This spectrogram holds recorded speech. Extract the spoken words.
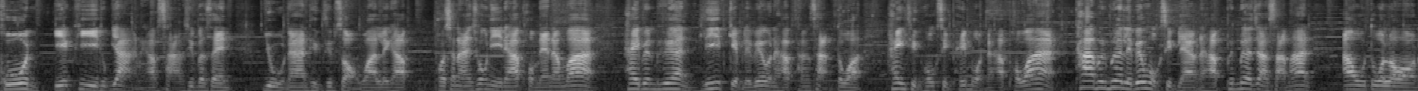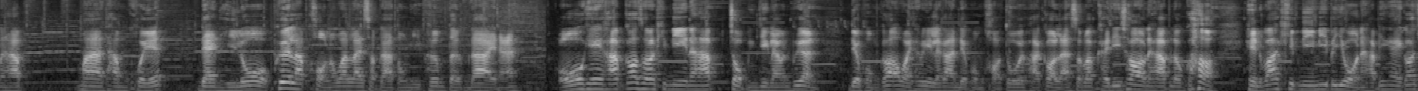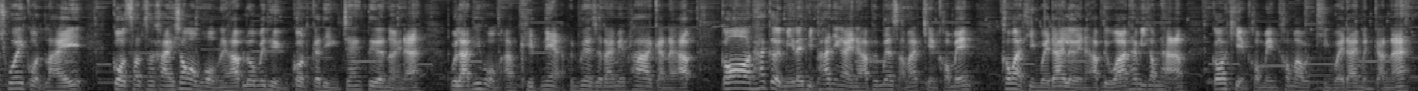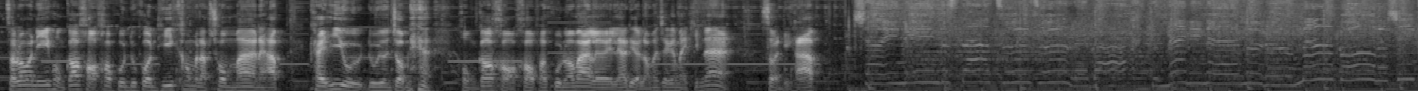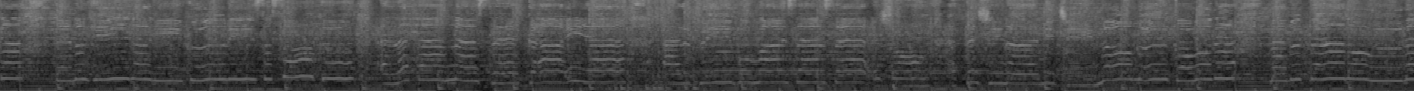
คูณ EXP ทุกอย่างนะครับ 30%อยู่นานถึง 12 วันเลยครับ เพราะฉะนั้นช่วงนี้นะครับผมแนะนำว่าให้เพื่อนๆ รีบเก็บเลเวลนะครับทั้ง 3 ตัวให้ถึง 60 ให้หมดนะครับ เพราะว่าถ้าเพื่อนๆเลเวล 60 แล้วนะครับ เพื่อนๆจะสามารถเอาตัวรองนะครับ มาทำเควสแดนฮีโร่เพื่อรับของรางวัลรายสัปดาห์ตรงนี้เพิ่มเติมได้นะ โอเคครับ ก็สำหรับคลิปนี้นะครับ จบจริงๆแล้วเพื่อนๆ เดี๋ยวผมก็เอาไว้เท่านี้แล้วกัน เดี๋ยวผมขอตัวไปพักก่อนแล้วสำหรับใครที่ชอบนะครับ แล้วก็เห็นว่าคลิปนี้มีประโยชน์นะครับ ยังไงก็ช่วยกดไลค์ กด subscribe ช่องของผมนะครับ รวมไปถึงกดกระดิ่งแจ้งเตือนหน่อยนะ เวลาที่ผมอัพคลิปเนี่ย เพื่อนๆจะได้ไม่พลาดกันนะครับ ก็ถ้าเกิดมีอะไรผิดพลาดยังไงนะครับ เพื่อนๆสามารถเขียนคอมเมนต์เข้ามาทิ้งไว้ได้เลยนะครับ หรือว่าถ้ามีคำถามก็เขียนคอมเมนต์เข้ามาทิ้งไว้ได้เหมือนกันนะสำหรับวันนี้ผมก็ขอขอบคุณทุกคนที่เข้ามารับชมมากนะครับ ใครที่อยู่ดูจนจบเนี่ย ผมก็ขอขอบพระคุณมากๆเลย แล้วเดี๋ยวเรามาเจอกันใหม่คลิปหน้า สวัสดีครับใ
